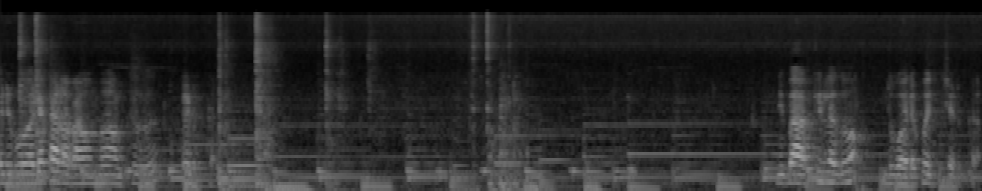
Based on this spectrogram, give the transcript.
ഒരുപോലെ കളറാവുമ്പോൾ നമുക്കിത് എടുക്കാം. ഇനി ബാക്കിയുള്ളതും ഇതുപോലെ പൊരിച്ചെടുക്കാം.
